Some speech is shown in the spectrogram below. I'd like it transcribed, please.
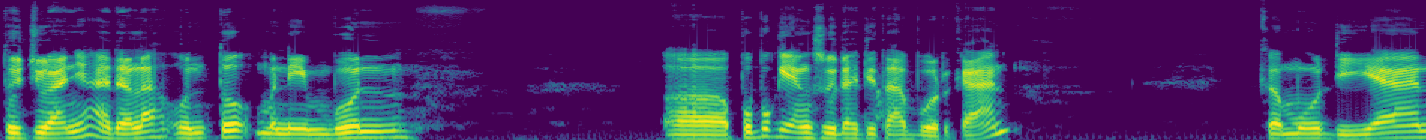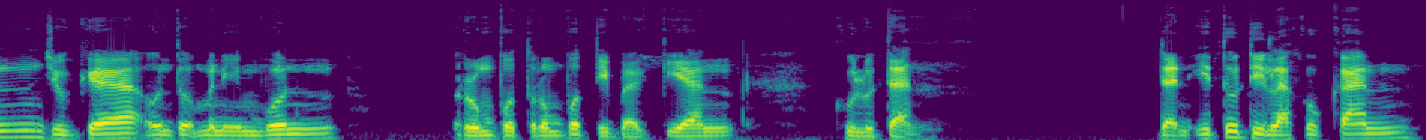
Tujuannya adalah untuk menimbun uh, pupuk yang sudah ditaburkan. Kemudian juga untuk menimbun rumput-rumput di bagian guludan dan itu dilakukan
